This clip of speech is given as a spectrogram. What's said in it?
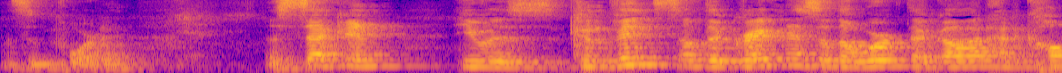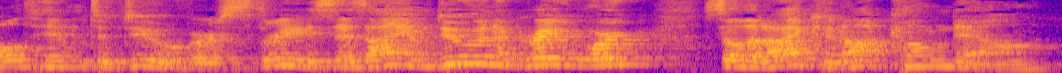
That's important. The second, he was convinced of the greatness of the work that God had called him to do. Verse 3 says, I am doing a great work so that I cannot come down.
